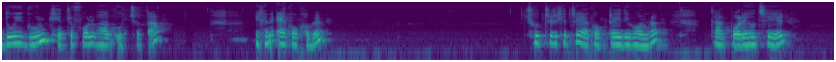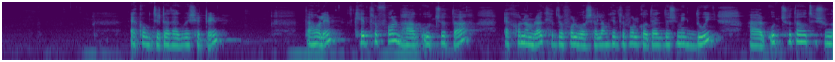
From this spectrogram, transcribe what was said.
দুই গুণ ক্ষেত্রফল ভাগ উচ্চতা। এখানে একক হবে। সূত্রের ক্ষেত্রে এককটাই দিব আমরা। তারপরে হচ্ছে এর একক যেটা থাকবে সেটাই। তাহলে ক্ষেত্রফল ভাগ উচ্চতা, এখন আমরা ক্ষেত্রফল বসালাম। ক্ষেত্রফল কত? এক দশমিক দুই, আর উচ্চতা হচ্ছে শূন্য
